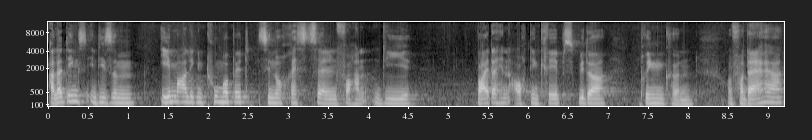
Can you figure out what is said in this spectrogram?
Allerdings in diesem ehemaligen Tumorbett sind noch Restzellen vorhanden, die weiterhin auch den Krebs wieder bringen können. Und von daher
